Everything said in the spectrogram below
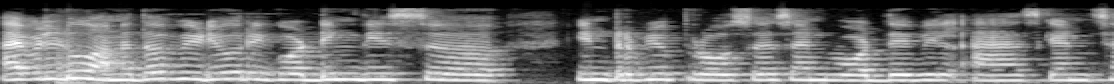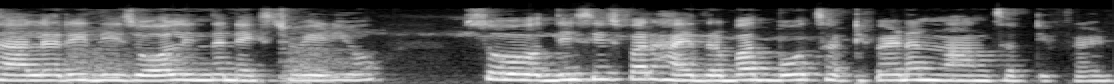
I will do another video regarding this uh, interview process and what they will ask and salary these all in the next video. So this is for hyderabad both certified and non-certified.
